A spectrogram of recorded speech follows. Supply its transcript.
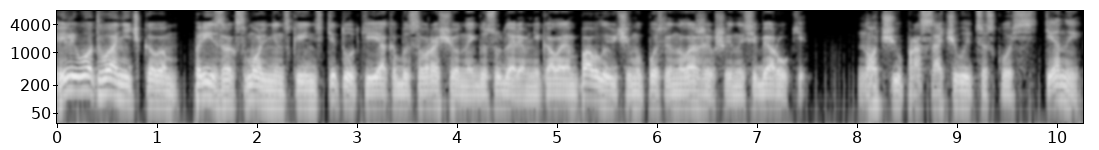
Или вот Ванечковым, призрак Смольнинской институтки, якобы совращенный государем Николаем Павловичем и после наложивший на себя руки. Ночью просачивается сквозь стены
